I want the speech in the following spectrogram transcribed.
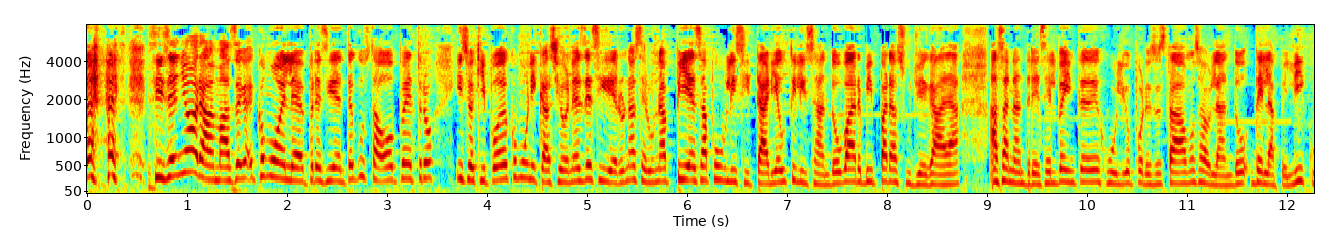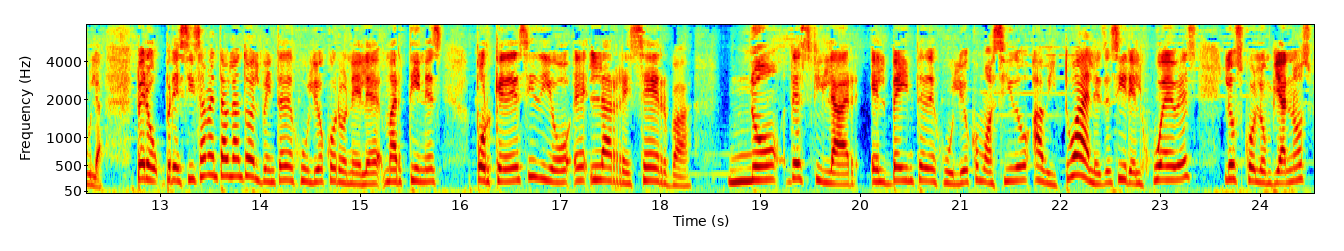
sí, señora. Además, eh, como el eh, presidente Gustavo Petro y su equipo de comunicaciones decidieron hacer una pieza publicitaria utilizando Barbie para su llegada a San Andrés el 20 de julio, por eso estábamos hablando de la película. Pero precisamente hablando del 20 de julio, coronel eh, Martínez, ¿por qué decidió la reserva? No desfilar el 20 de julio como ha sido habitual. Es decir, el jueves los colombianos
